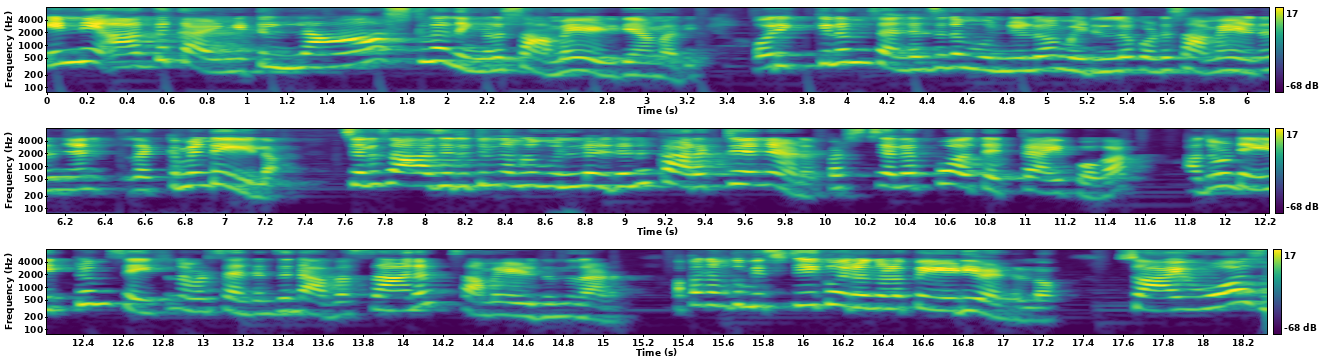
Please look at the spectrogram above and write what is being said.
ഇനി അത് കഴിഞ്ഞിട്ട് ലാസ്റ്റിൽ നിങ്ങൾ സമയം എഴുതിയാൽ മതി. ഒരിക്കലും സെന്റൻസിന്റെ മുന്നിലോ മിഡിലോ കൊണ്ട് സമയം എഴുതാൻ ഞാൻ റെക്കമെൻഡ് ചെയ്യില്ല. ചില സാഹചര്യത്തിൽ നമ്മൾ മുന്നിൽ എഴുതുന്നത് കറക്റ്റ് തന്നെയാണ്. പക്ഷെ ചിലപ്പോൾ അത് തെറ്റായി പോകാം. അതുകൊണ്ട് ഏറ്റവും സേഫ് നമ്മുടെ സെന്റൻസിന്റെ അവസാനം സമയം എഴുതുന്നതാണ്. അപ്പൊ നമുക്ക് മിസ്റ്റേക്ക് വരും എന്നുള്ള പേടി വേണ്ടല്ലോ. So I was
